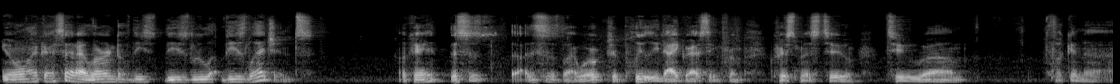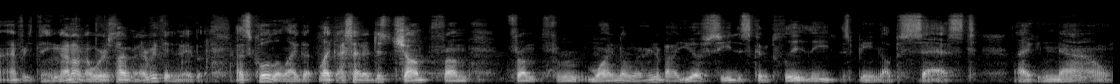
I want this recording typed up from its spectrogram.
you know, like I said, I learned of these these these legends. Okay, this is uh, this is like we're completely digressing from Christmas to to um, fucking uh, everything. I don't know. We are talking about everything today, but that's cool though. Like like I said, I just jumped from from from wanting to learn about UFC just completely just being obsessed. Like now,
